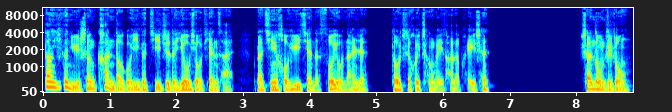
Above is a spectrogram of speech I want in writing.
当一个女生看到过一个极致的优秀天才，那今后遇见的所有男人都只会成为他的陪衬。山洞之中，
